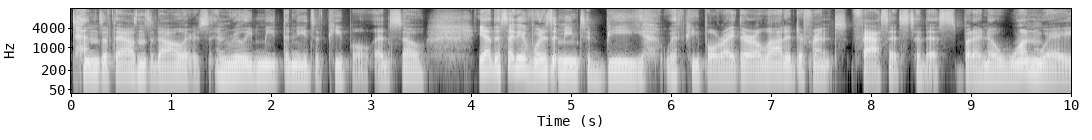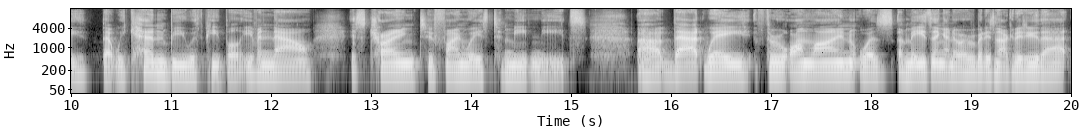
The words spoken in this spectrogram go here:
tens of thousands of dollars and really meet the needs of people. And so, yeah, this idea of what does it mean to be with people, right? There are a lot of different facets to this, but I know one way that we can be with people even now is trying to find ways to meet needs. Uh, that way through online was amazing. I know everybody's not going to do that,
